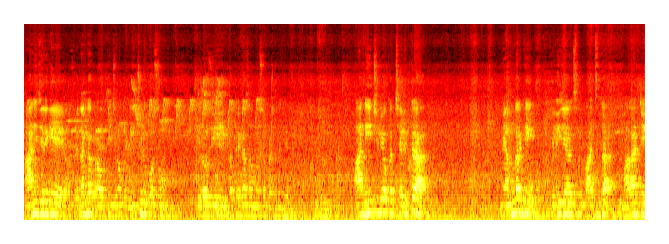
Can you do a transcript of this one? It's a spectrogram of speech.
హాని జరిగే విధంగా ప్రవర్తించిన ఒక నీచుడి కోసం ఈరోజు ఈ పత్రికా సమావేశం ప్రకటన చేసింది ఆ నీచుడి యొక్క చరిత్ర మీ అందరికీ తెలియజేయాల్సిన బాధ్యత మాలాంటి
